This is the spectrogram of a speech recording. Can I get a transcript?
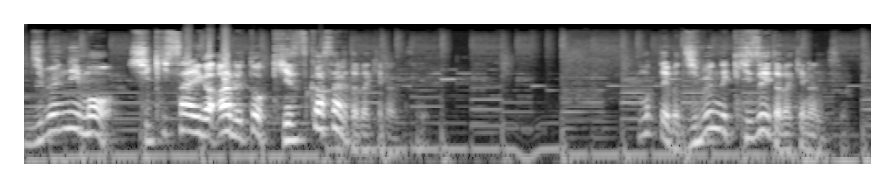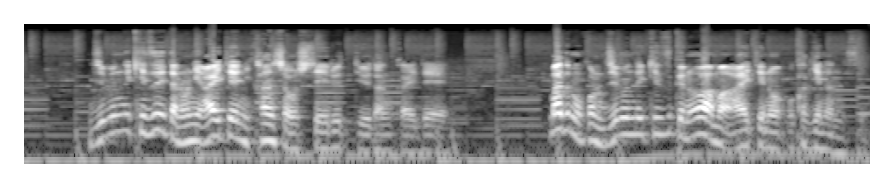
自分にも色彩があると気づかされただけなんですね。もっと言えば自分で気づいただけなんですよ。自分で気づいたのに相手に感謝をしているっていう段階で、まあでもこの自分で気づくのはまあ相手のおかげなんですよ。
